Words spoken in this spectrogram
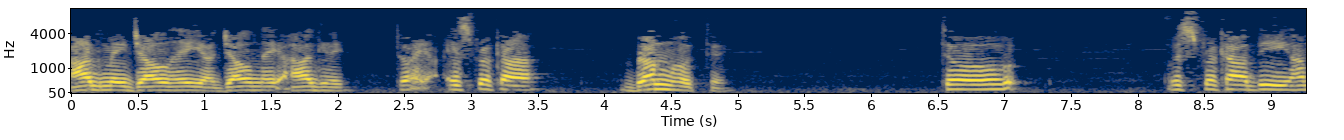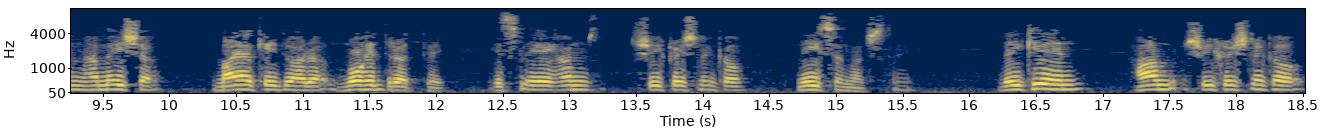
आग में जल है या जल में आग है तो इस प्रकार ब्रह्म होते तो उस प्रकार भी हम हमेशा माया के द्वारा मोहित रखते इसलिए हम श्री कृष्ण को नहीं समझते। लेकिन हम श्री कृष्ण को,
